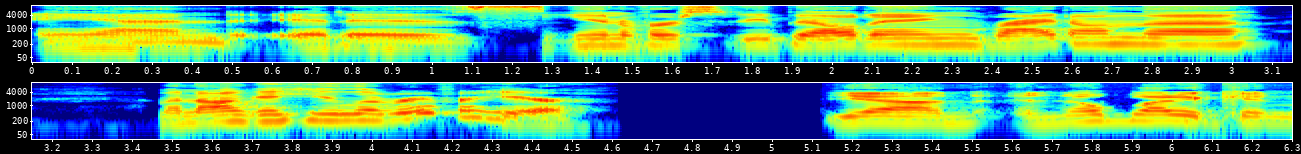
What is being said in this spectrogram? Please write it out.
and it is university building right on the Monongahela River here. Yeah, and nobody can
